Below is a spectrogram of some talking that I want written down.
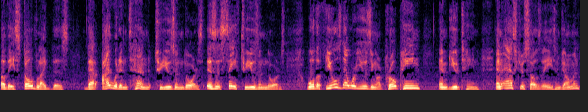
of a stove like this that I would intend to use indoors. Is it safe to use indoors? Well, the fuels that we're using are propane and butane. And ask yourselves, ladies and gentlemen,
